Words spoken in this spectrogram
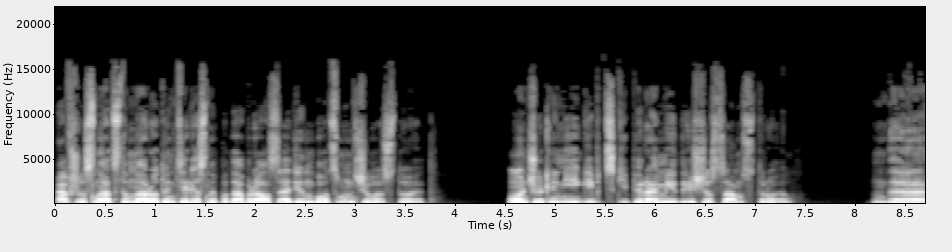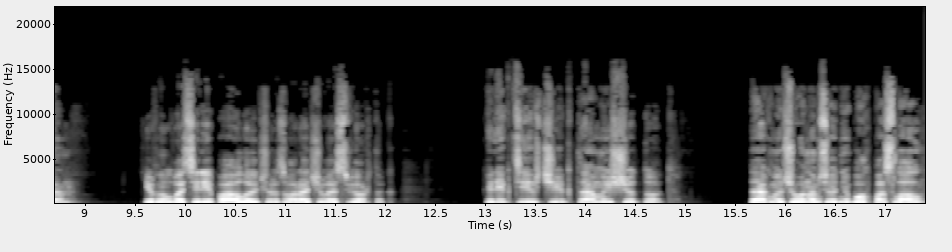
А в шестнадцатом народ интересный подобрался, один боцман чего стоит. Он чуть ли не египетские пирамиды еще сам строил. — Да, — кивнул Василий Павлович, разворачивая сверток. Коллективчик там еще тот. Так, ну чего нам сегодня Бог послал?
